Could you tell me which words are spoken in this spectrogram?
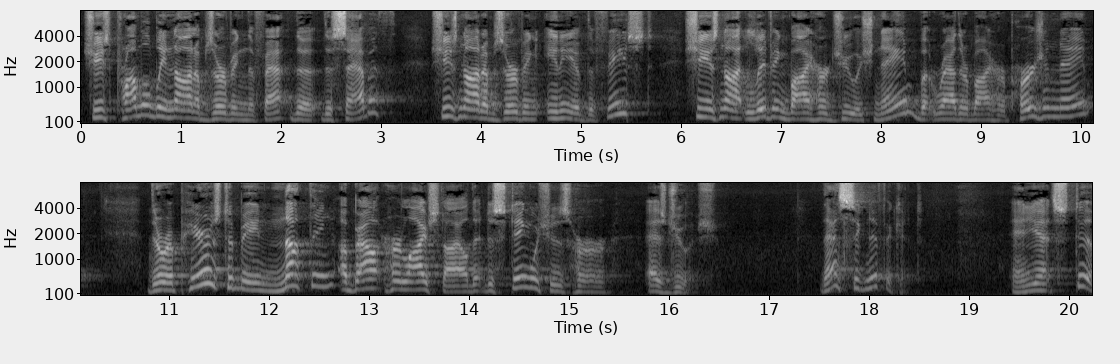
She's probably not observing the, fa- the, the Sabbath. She's not observing any of the feast. She is not living by her Jewish name, but rather by her Persian name. There appears to be nothing about her lifestyle that distinguishes her as Jewish. That's significant. And yet, still,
